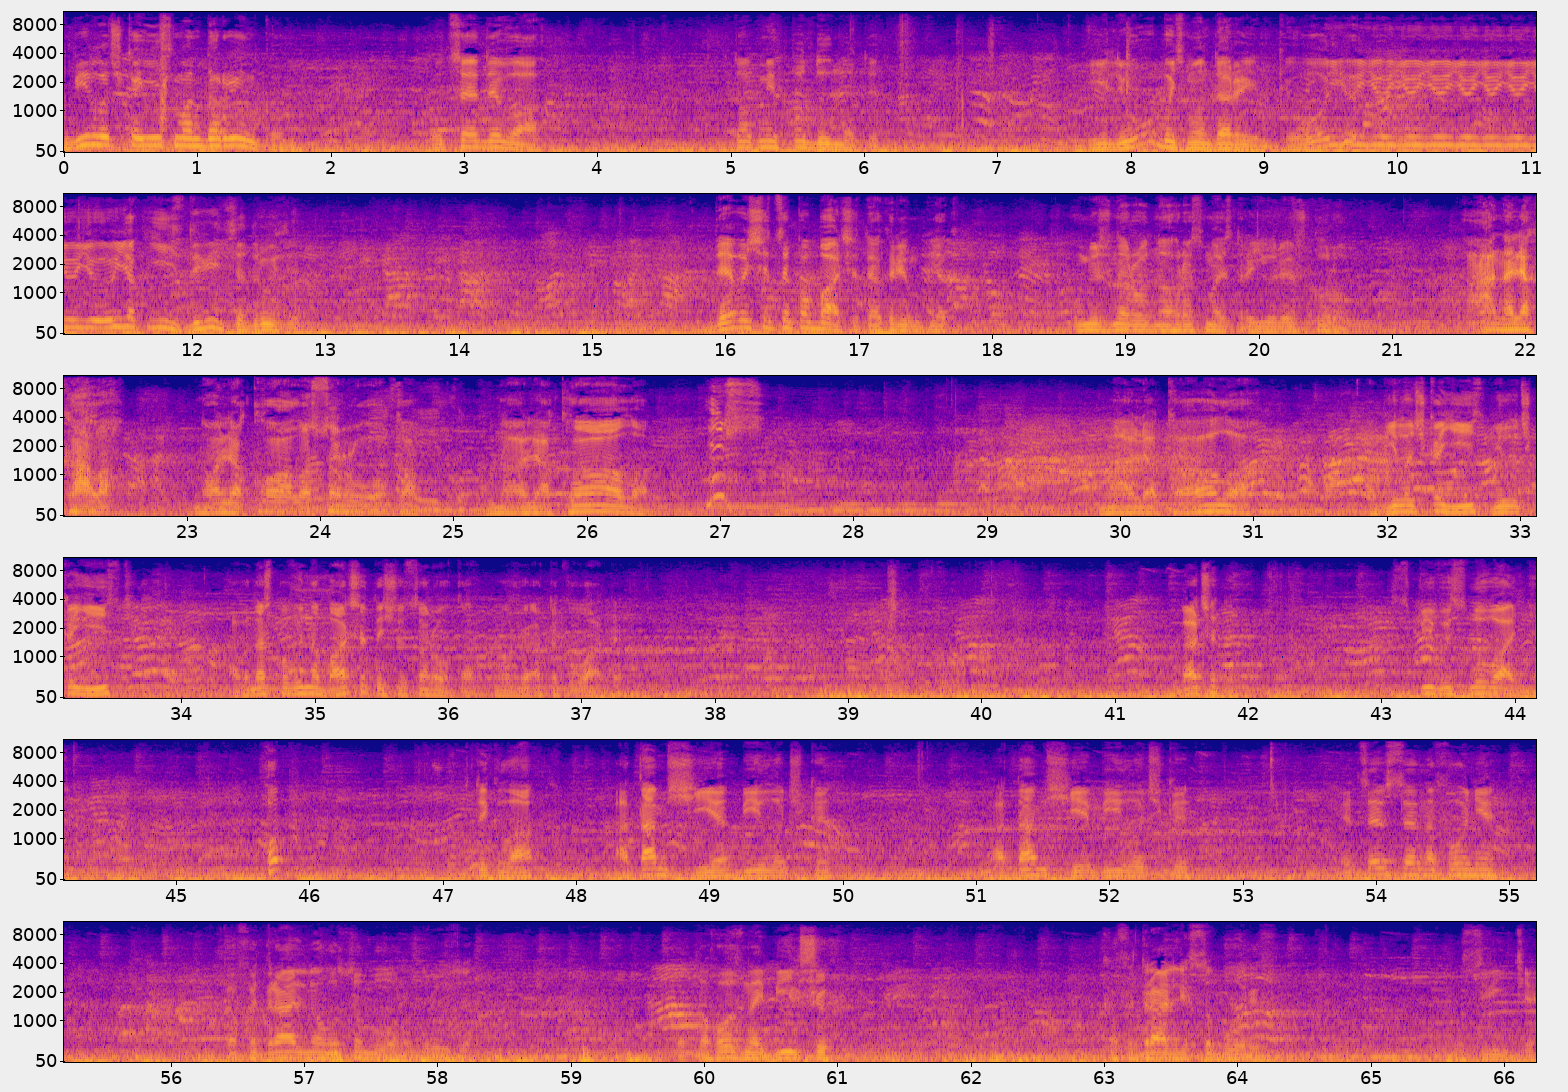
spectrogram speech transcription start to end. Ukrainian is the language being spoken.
Білочка їсть мандаринку. Оце дива. Хто б міг подумати. І любить мандаринки. Ой-ой-ой-ой-ой-ой-ой-ой-ой, як їсть, дивіться, друзі. Де ви ще це побачите, окрім як у міжнародного гросмейстра Юрія Шкурова? А, налякала! Налякала сорока! Налякала! Налякала! А білочка їсть, білочка їсть. А вона ж повинна бачити, що сорока може атакувати. Бачите? Співіснування. Хоп! Втекла. А там ще білочки. А там ще білочки. І це все на фоні кафедрального собору, друзі. Одного з найбільших кафедральних соборів у світі.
